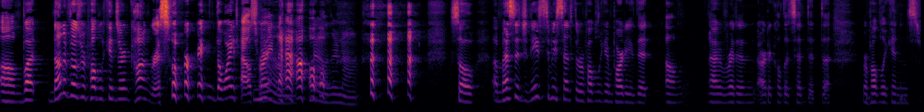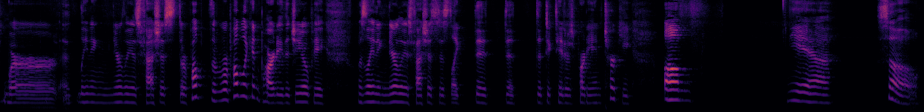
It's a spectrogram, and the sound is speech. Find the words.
Um, but none of those Republicans are in Congress or in the White House right no, now. No, they're not. So a message needs to be sent to the Republican Party that um, I read an article that said that the Republicans were leaning nearly as fascist. The, Repub- the Republican Party, the GOP, was leaning nearly as fascist as like the the, the dictator's party in Turkey. Um, yeah. So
